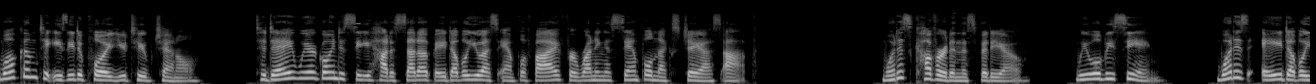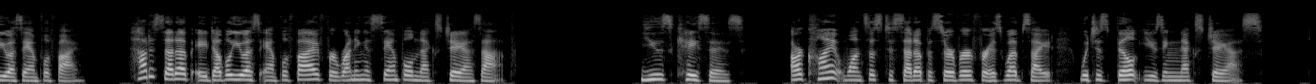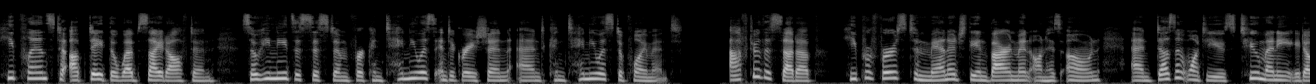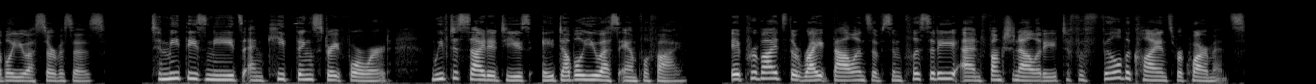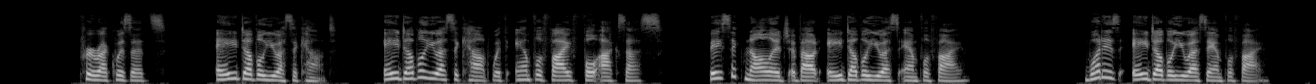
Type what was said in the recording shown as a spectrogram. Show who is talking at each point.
Speaker 1: Welcome to Easy Deploy YouTube channel. Today we are going to see how to set up AWS Amplify for running a sample Next.js app. What is covered in this video? We will be seeing what is AWS Amplify, how to set up AWS Amplify for running a sample Next.js app. Use cases. Our client wants us to set up a server for his website, which is built using Next.js. He plans to update the website often, so he needs a system for continuous integration and continuous deployment. After the setup, he prefers to manage the environment on his own and doesn't want to use too many AWS services. To meet these needs and keep things straightforward, we've decided to use AWS Amplify. It provides the right balance of simplicity and functionality to fulfill the client's requirements. Prerequisites AWS account AWS account with Amplify full access. Basic knowledge about AWS Amplify. What is AWS Amplify?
